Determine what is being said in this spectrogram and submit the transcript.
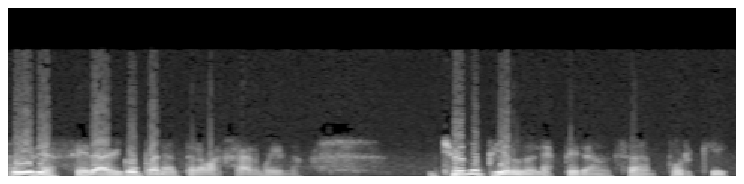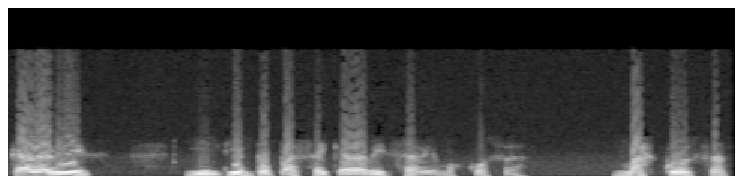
puede hacer algo para trabajar. Bueno, yo no pierdo la esperanza porque cada vez y el tiempo pasa y cada vez sabemos cosas más cosas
